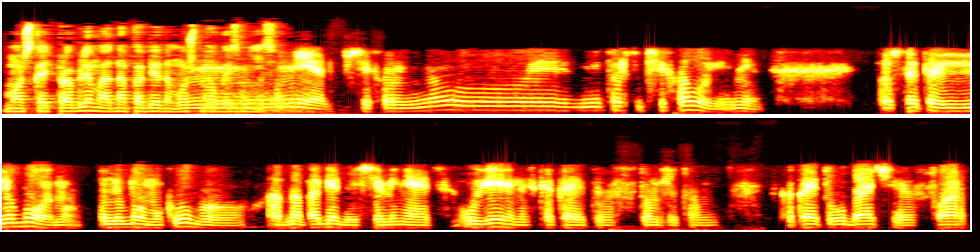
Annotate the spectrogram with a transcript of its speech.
можно сказать, проблемы. Одна победа может много изменить. Нет, психо... ну, не то, что психология, нет. Просто это любому, любому клубу одна победа и все меняется. Уверенность какая-то в том же там, какая-то удача, фарт,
